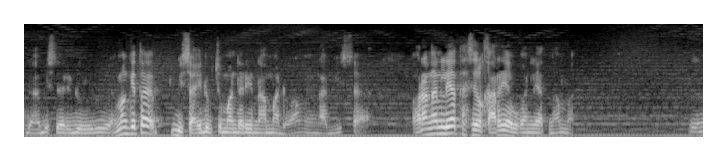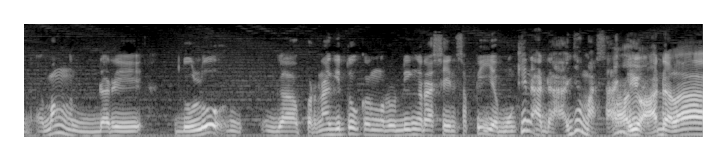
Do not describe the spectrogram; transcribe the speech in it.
Udah habis dari dulu-dulu. Emang kita bisa hidup cuma dari nama doang? Ya nggak bisa. Orang kan lihat hasil karya bukan lihat nama. Emang dari dulu nggak pernah gitu Kang Rudi ngerasain sepi ya mungkin ada aja masanya. Oh iya ada lah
